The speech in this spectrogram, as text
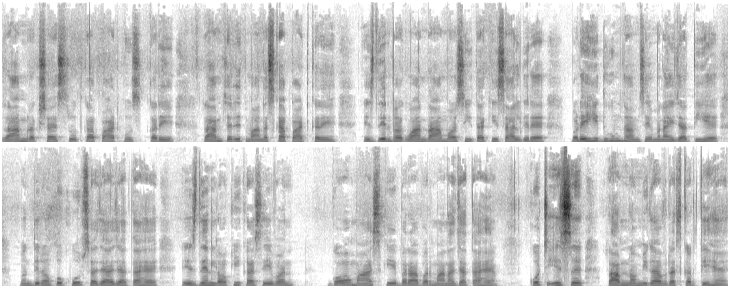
राम रक्षा स्रोत का पाठ हो करें, रामचरित मानस का पाठ करें। इस दिन भगवान राम और सीता की सालगिरह बड़े ही धूमधाम से मनाई जाती है। मंदिरों को खूब सजाया जाता है। इस दिन लौकी का सेवन गौ मास के बराबर माना जाता है। कुछ इस रामनवमी का व्रत करते हैं।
